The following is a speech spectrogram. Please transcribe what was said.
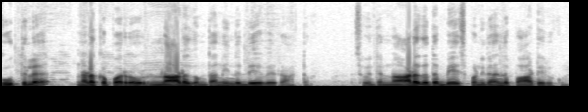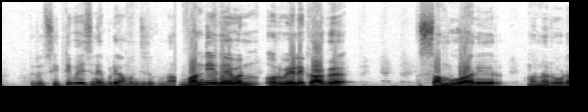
கூத்தில் நடக்கப்படுற ஒரு நாடகம் தான் இந்த தேவர் ஆட்டம் ஸோ இந்த நாடகத்தை பேஸ் பண்ணி தான் இந்த பாட்டு இருக்கும். இதில் சிச்சுவேஷன் எப்படி அமைஞ்சிருக்குன்னா வந்தியத்தேவன் ஒரு வேலைக்காக சம்புவாரையர் மன்னரோட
